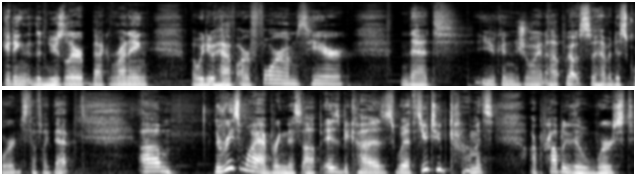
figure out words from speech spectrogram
getting the newsletter back running, but we do have our forums here that you can join up. We also have a Discord, stuff like that. Um, the reason why I bring this up is because with YouTube comments are probably the worst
